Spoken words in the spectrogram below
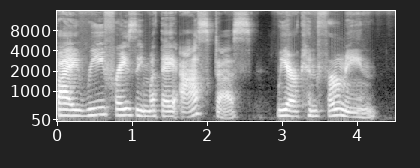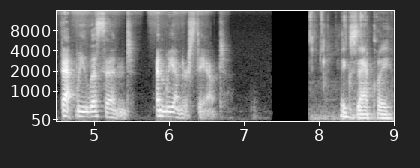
by rephrasing what they asked us, we are confirming that we listened and we understand. Exactly.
